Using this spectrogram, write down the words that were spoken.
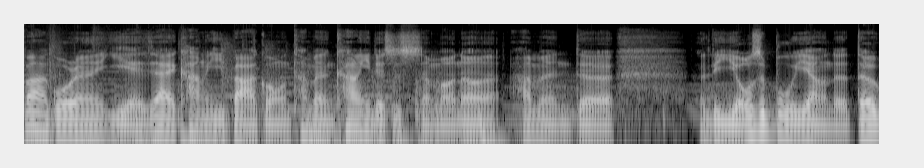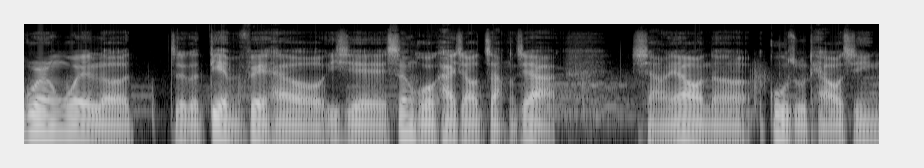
法国人也在抗议罢工，他们抗议的是什么呢？他们的 理由是不一样的。德国人为了这个电费还有一些生活开销涨价，想要呢雇主调薪；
